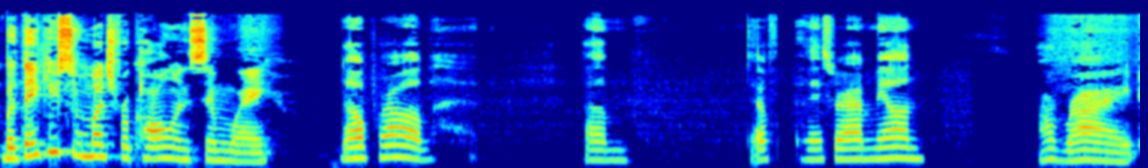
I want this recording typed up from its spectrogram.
but thank you so much for calling Simway. No problem. Um, thanks for having me on. All right.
